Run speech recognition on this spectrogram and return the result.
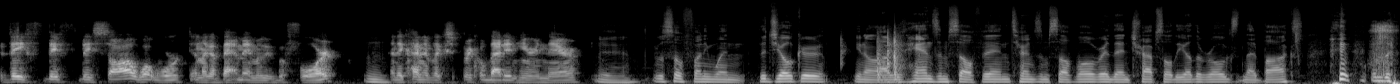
they they they saw what worked in like a Batman movie before, Mm. and they kind of like sprinkled that in here and there. Yeah, it was so funny when the Joker, you know, hands himself in, turns himself over, and then traps all the other rogues in that box, and the,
